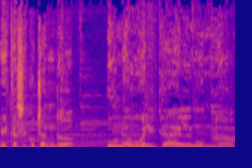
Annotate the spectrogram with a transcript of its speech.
Estás escuchando Una Vuelta al Mundo.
